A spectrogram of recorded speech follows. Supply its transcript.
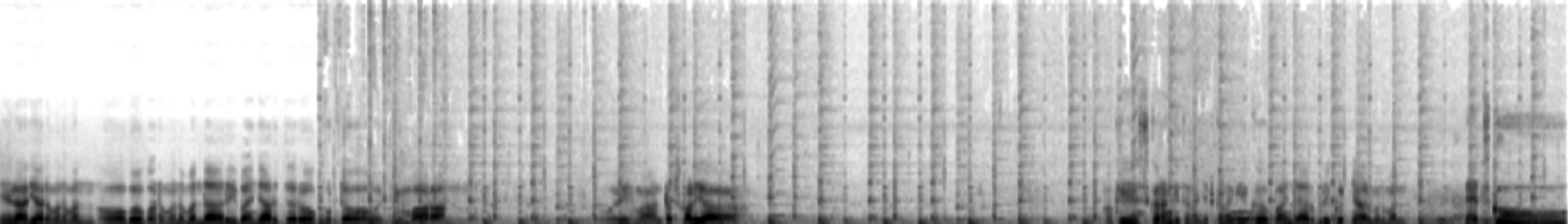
inilah dia teman-teman. Oh gogoh teman-teman dari Banjar Jero Kuto Jimbaran. Wih mantap sekali ya. Oke sekarang kita lanjutkan lagi ke Banjar berikutnya teman-teman. Let's go!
